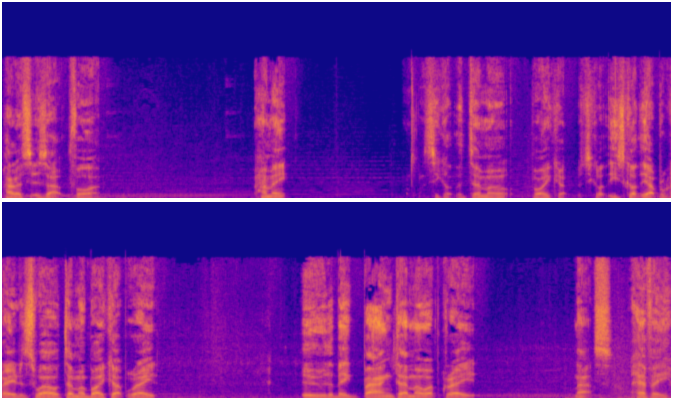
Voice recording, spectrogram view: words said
Palace is up for Hummy. Has he got the demo bike up? He's got, he's got the upgrade as well. Demo bike upgrade. Ooh, the big bang demo upgrade. That's heavy.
